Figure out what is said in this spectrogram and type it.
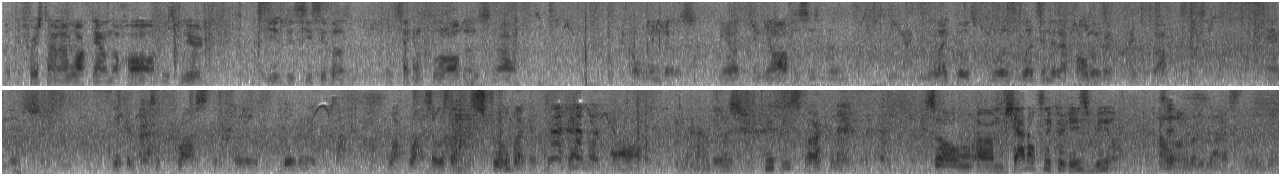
But the first time I walked down the hall, it was weird. You, you see, see those the second floor, all those uh, they call windows. You know, in the offices, and the, the light goes flood, floods into that hallway right behind those offices, and the sh- flicker goes across the front of the building. Like, wah, wah, wah, wah. So it was like a strobe like effect down the hall. It was really startling. So um, shadow flicker is real. How long would it last then again?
